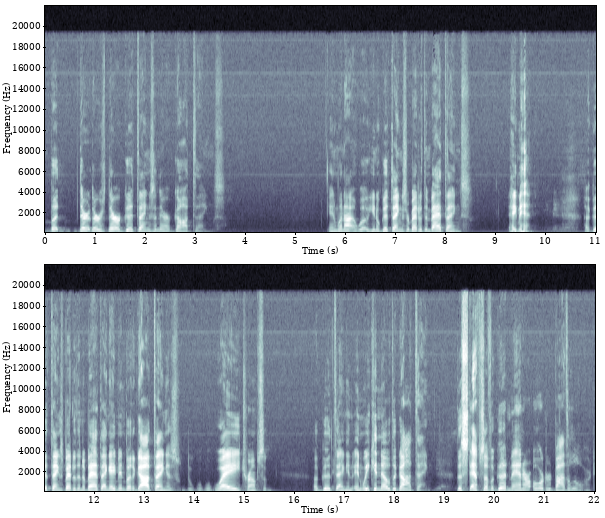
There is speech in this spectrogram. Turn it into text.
But there, there's, there are good things and there are God things. And when I, well, you know, good things are better than bad things. Amen. A good thing's better than a bad thing, amen. But a God thing is way trumps a, a good thing. And, and we can know the God thing. The steps of a good man are ordered by the Lord.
